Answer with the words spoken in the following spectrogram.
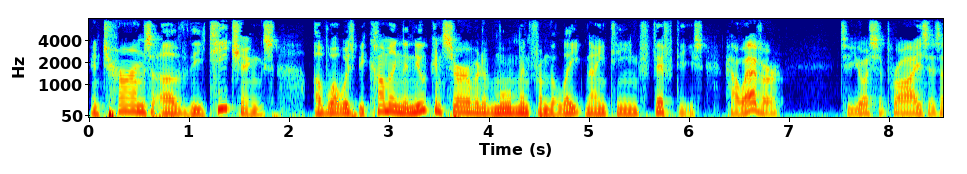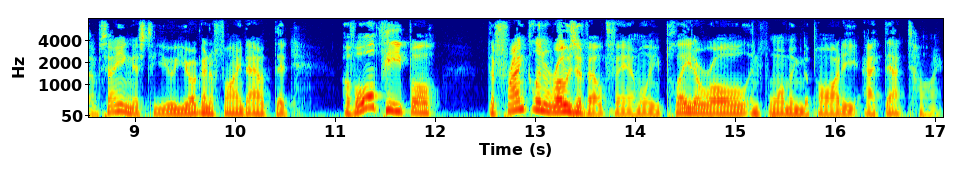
in terms of the teachings of what was becoming the new conservative movement from the late 1950s. However, to your surprise, as I'm saying this to you, you're going to find out that of all people, the Franklin Roosevelt family played a role in forming the party at that time.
